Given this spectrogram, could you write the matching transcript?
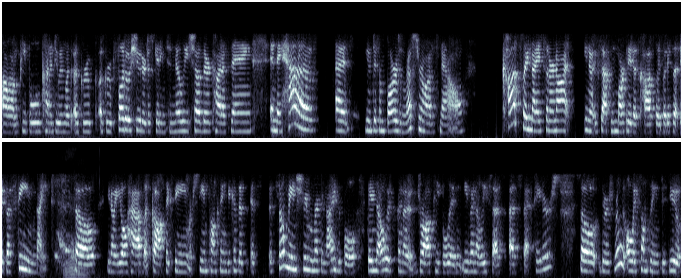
um, people kind of doing like a group a group photo shoot or just getting to know each other kind of thing. And they have at you know different bars and restaurants now cosplay nights that are not you know exactly marketed as cosplay, but it's a it's a theme night. So you know you'll have like gothic theme or steampunk theme because it's it's it's so mainstream and recognizable. They know it's going to draw people in, even at least as as spectators. So there's really always something to do,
